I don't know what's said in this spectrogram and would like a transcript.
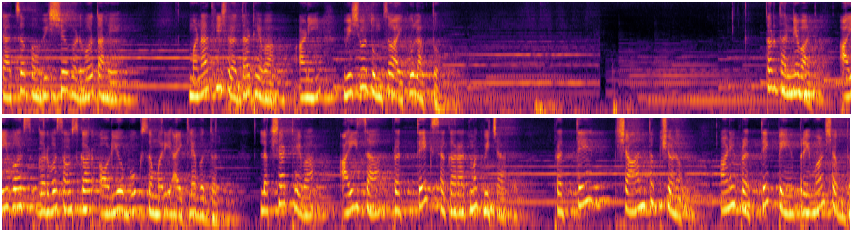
त्याचं भविष्य घडवत आहे. मनात ही श्रद्धा ठेवा आणि विश्व तुमचं ऐकू लागतं. तर धन्यवाद. आईवर्स गर्भसंस्कार ऑडिओ बुक समरी ऐकल्याबद्दल लक्षात ठेवा आईचा प्रत्येक सकारात्मक विचार प्रत्येक शांत क्षण आणि प्रत्येक पे प्रेमळ शब्द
